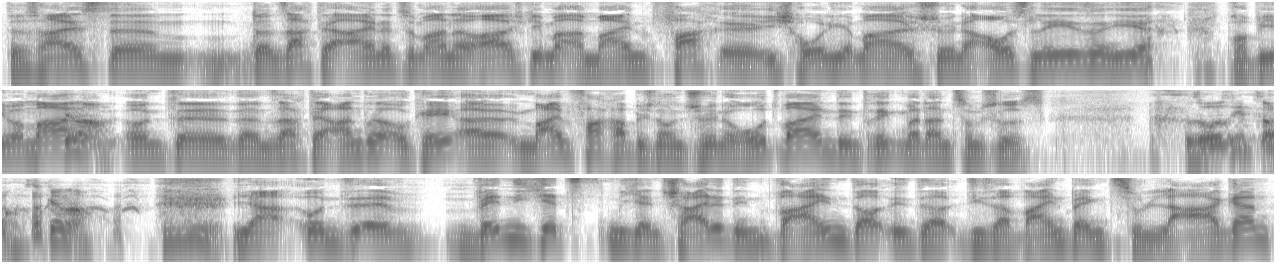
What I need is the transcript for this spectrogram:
Das heißt, ähm, dann sagt der eine zum anderen, ah, ich gehe mal an mein Fach, äh, ich hole hier mal schöne Auslese hier, probieren wir mal. Genau. Und äh, dann sagt der andere, okay, äh, in meinem Fach habe ich noch einen schönen Rotwein, den trinken wir dann zum Schluss. So sieht's aus, genau. ja, und äh, wenn ich jetzt mich entscheide, den Wein dort in dieser Weinbank zu lagern,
